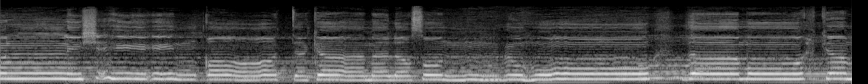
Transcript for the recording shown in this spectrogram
كل شيء قد تكامل صنعه. ذا محكم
